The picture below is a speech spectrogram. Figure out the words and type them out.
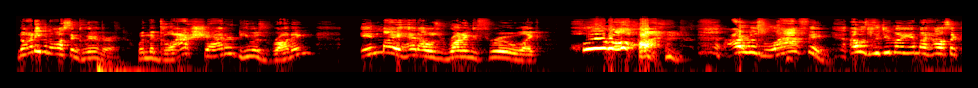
Not even Austin clearing the ring. When the glass shattered, he was running. In my head, I was running through like, hold on. I was laughing. I was legitimately in my house like,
